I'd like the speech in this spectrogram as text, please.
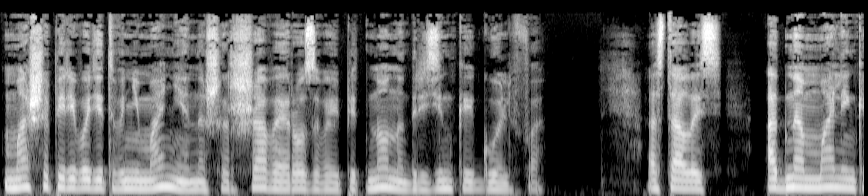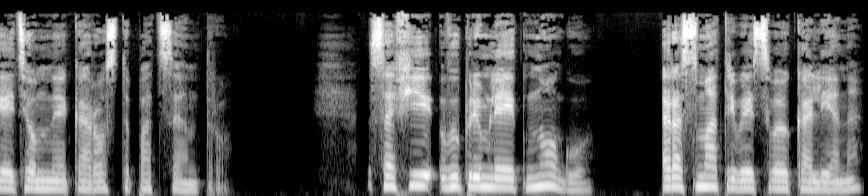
Маша переводит внимание на шершавое розовое пятно над резинкой гольфа. Осталась одна маленькая темная короста по центру. Софи выпрямляет ногу, рассматривает свое колено,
